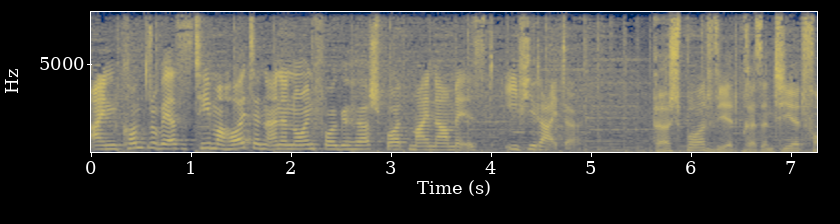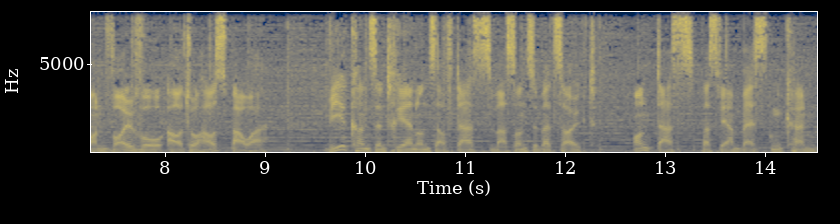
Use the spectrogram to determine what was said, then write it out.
Ein kontroverses Thema heute in einer neuen Folge Hörsport. Mein Name ist Evi Reiter. Hörsport wird präsentiert von Volvo Autohaus Bauer. Wir konzentrieren uns auf das, was uns überzeugt und das, was wir am besten können.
